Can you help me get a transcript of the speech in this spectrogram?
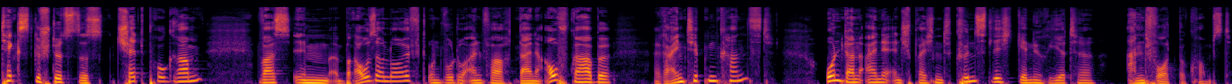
textgestütztes Chatprogramm, was im Browser läuft und wo du einfach deine Aufgabe reintippen kannst und dann eine entsprechend künstlich generierte Antwort bekommst.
